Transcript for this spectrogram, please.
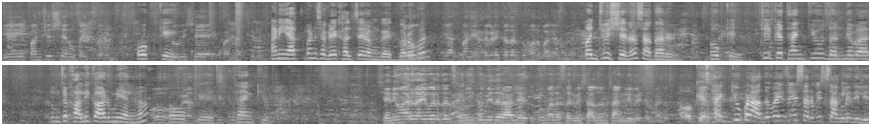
हे पंचवीसशे रुपयापर्यंत ओके चोवीसशे पन्नासशे रुपये आणि यात पण सगळे खालचे रंग आहेत बरोबर? हो, यात पण हे सगळे कलर तुम्हाला बघायला मिळेल पंचवीसशे ना साधारण? ओके ठीक आहे थँक्यू धन्यवाद. तुमचं खाली कार्ड मिळेल ना? हो, ओके थँक्यू शनिवार रविवार जर सोडून तुम्ही जर आले तर तुम्हाला सर्व्हिस अजून चांगली भेटेल मॅडम ओके थँक्यू पण अदरवाईज हे सर्व्हिस चांगली दिलीत.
